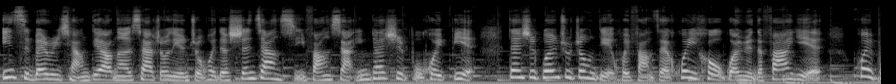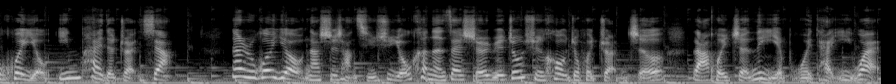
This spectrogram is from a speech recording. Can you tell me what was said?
因此，Berry 强调呢，下周联准会的升降息方向应该是不会变，但是关注重点会放在会后官员的发言，会不会有鹰派的转向？那如果有，那市场情绪有可能在十二月中旬后就会转折，拉回整理也不会太意外。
